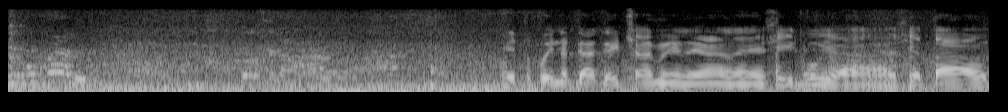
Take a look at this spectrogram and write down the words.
May bukal. ito po yung nag-guide sa amin. Ayan, ayan si Kuya. Shout out.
